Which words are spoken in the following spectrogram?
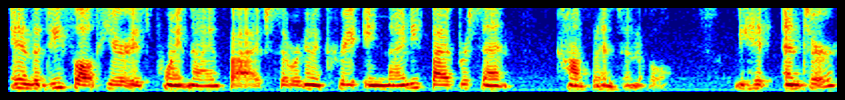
And the default here is 0.95. So we're going to create a 95% confidence interval. We hit enter,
